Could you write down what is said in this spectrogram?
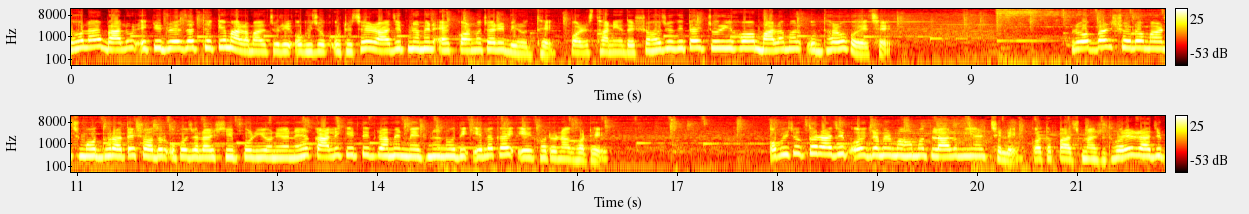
ভোলায় বালুর একটি ড্রেজার থেকে মালামাল চুরির অভিযোগ উঠেছে রাজীব নামের এক কর্মচারীর বিরুদ্ধে। পরে স্থানীয়দের সহযোগিতায় চুরি হওয়া মালামাল উদ্ধারও হয়েছে। রোববার ষোলো মার্চ মধ্যরাতে সদর উপজেলার শিবপুর ইউনিয়নের কালীকীর্তি গ্রামের মেঘনা নদী এলাকায় এ ঘটনা ঘটে। অভিযুক্ত রাজীব ওই গ্রামের মোহাম্মদ লালু মিয়ার ছেলে। গত পাঁচ মাস ধরে রাজীব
